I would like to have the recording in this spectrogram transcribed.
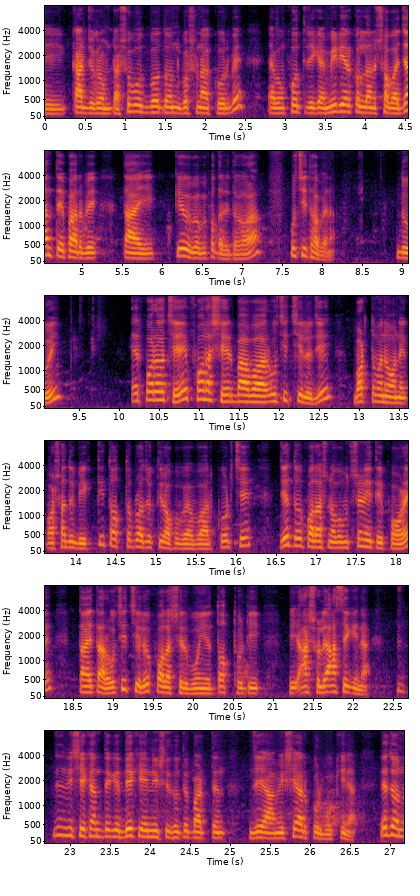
এই কার্যক্রমটা শুভ উদ্বোধন ঘোষণা করবে এবং পত্রিকা মিডিয়ার কল্যাণে সবাই জানতে পারবে, তাই কেউ এভাবে প্রতারিত হওয়া উচিত হবে না। দুই, এরপরে হচ্ছে ফলাশের বাবার উচিত ছিল যে, বর্তমানে অনেক অসাধু ব্যক্তি তথ্য প্রযুক্তির অপব্যবহার করছে। যেহেতু পলাশ নবম শ্রেণীতে পড়ে, তাই তার উচিত ছিল পলাশের বইয়ের তথ্যটি আসলে আছে কিনা। তিনি সেখান থেকে দেখে নিশ্চিত হতে পারতেন যে, আমি শেয়ার করব কিনা। এজন্য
